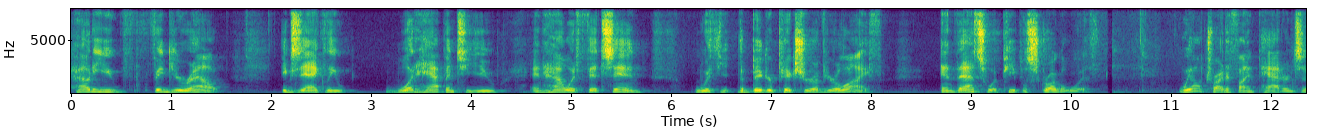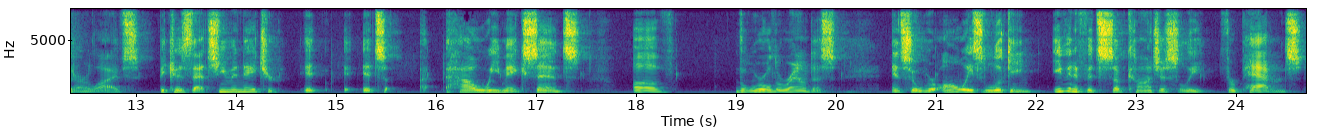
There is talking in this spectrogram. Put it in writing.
How do you figure out exactly what happened to you and how it fits in with the bigger picture of your life. And that's what people struggle with. We all try to find patterns in our lives because that's human nature. It, it's how we make sense of the world around us. And so we're always looking, even if it's subconsciously, for patterns.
